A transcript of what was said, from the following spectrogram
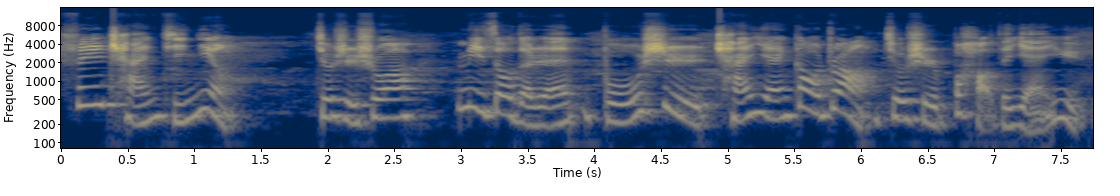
非谗即佞，就是说，密奏的人不是谗言告状，就是不好的言语。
